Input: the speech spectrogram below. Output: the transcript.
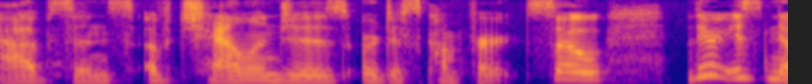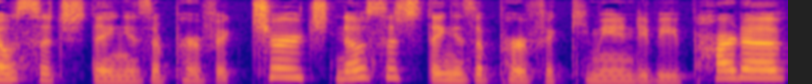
absence of challenges or discomfort. So, there is no such thing as a perfect church, no such thing as a perfect community to be part of.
